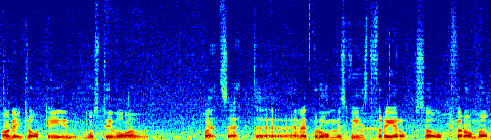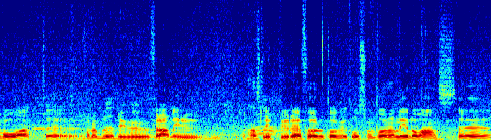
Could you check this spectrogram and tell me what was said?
ja. det är klart. Det måste ju vara på ett sätt eh, en ekonomisk vinst för er också och för honom då att... eh, Ja, då blir det ju... För han, är ju, han slipper ju det här företaget då som tar en del av hans eh,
